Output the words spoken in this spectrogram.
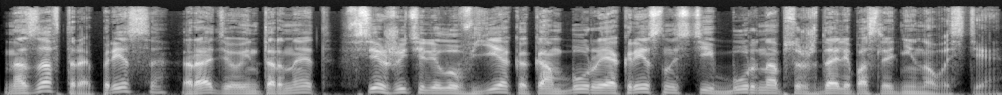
На завтра пресса, радио, интернет, все жители Лувье, Кокамбура и окрестностей бурно обсуждали последние новости.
